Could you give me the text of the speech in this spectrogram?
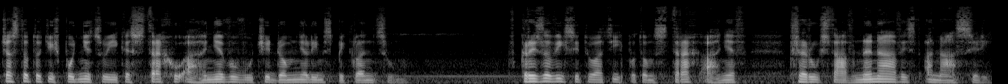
Často totiž podněcují ke strachu a hněvu vůči domnělým spiklencům. V krizových situacích potom strach a hněv přerůstá v nenávist a násilí.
